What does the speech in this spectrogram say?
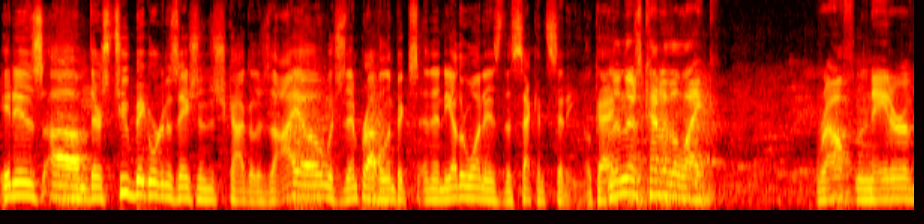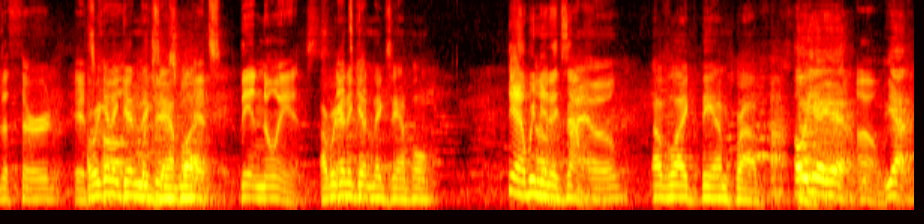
It is. Um, there's two big organizations in Chicago. There's the IO, which is Improv Olympics, and then the other one is the Second City. Okay. And then there's kind of the like Ralph Nader of the third. It's Are we gonna called- get an which is example? what- It's the annoyance. Are we going to get an example Yeah, we need an of example. IO. of like the improv? Oh yeah, yeah. Oh. yeah.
